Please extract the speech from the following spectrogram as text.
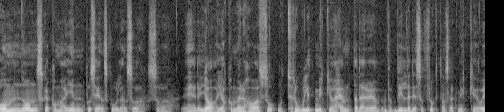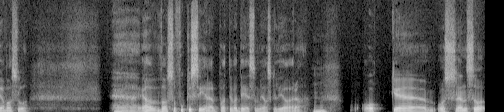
om någon ska komma in på scenskolan så, så är det jag. Jag kommer ha så otroligt mycket att hämta där och jag ville det så fruktansvärt mycket. Och jag var så eh, jag var så fokuserad på att det var det som jag skulle göra. Och, eh, och sen så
